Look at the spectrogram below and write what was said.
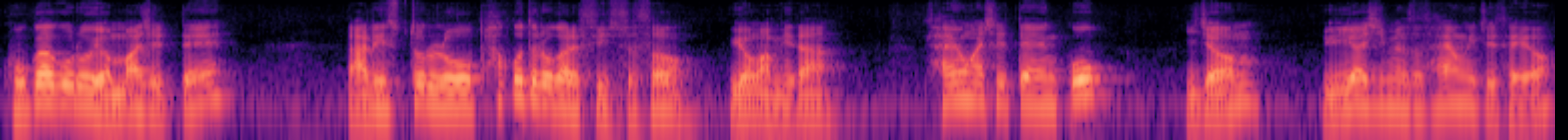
고각으로 연마하실 때 날이 숫돌로 파고 들어갈 수 있어서 위험합니다. 사용하실 땐 꼭 이 점 유의하시면서 사용해 주세요.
